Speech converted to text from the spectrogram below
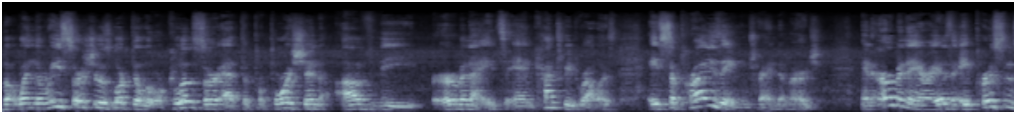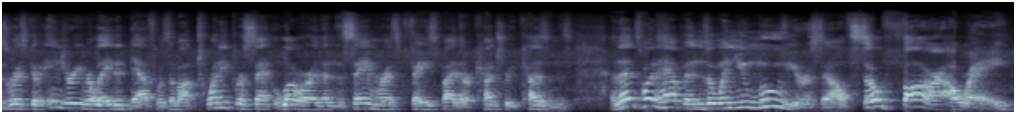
But when the researchers looked a little closer at the proportion of the urbanites and country dwellers, a surprising trend emerged. In urban areas, a person's risk of injury related death was about 20% lower than the same risk faced by their country cousins. And that's what happens when you move yourself so far away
